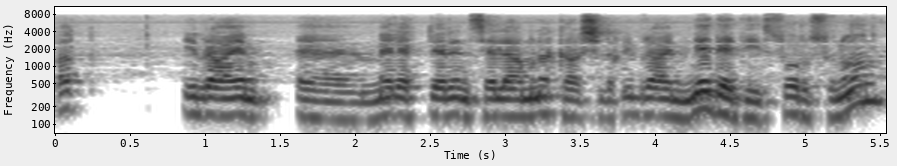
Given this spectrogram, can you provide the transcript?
Bak İbrahim e, meleklerin selamına karşılık İbrahim ne dedi sorusunun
